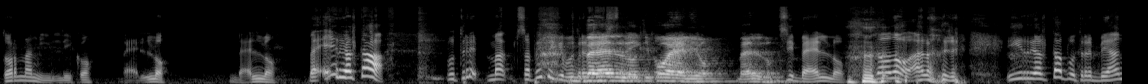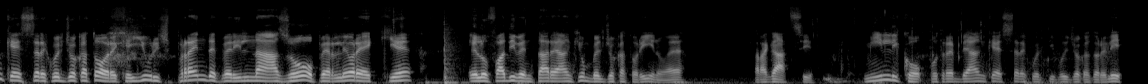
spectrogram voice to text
torna Millico. Bello, bello. Beh, in realtà potrebbe. Ma sapete che potrebbe bello, essere. tipo Elio. Bello. Sì, bello. No, no. allora, cioè, in realtà potrebbe anche essere quel giocatore che Juric prende per il naso o per le orecchie e lo fa diventare anche un bel giocatorino, eh. Ragazzi, Millico potrebbe anche essere quel tipo di giocatore lì.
